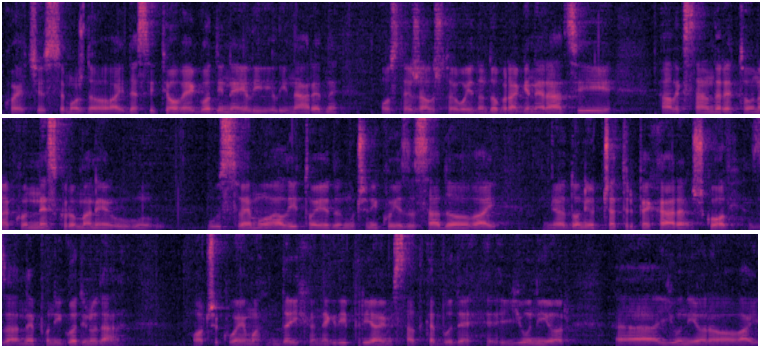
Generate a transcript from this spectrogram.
koje će se možda ovaj, desiti ove godine ili, ili naredne. Ostaje žal što je ovo jedna dobra generacija. Aleksandar je to onako neskroman je u, u svemu, ali to je jedan učenik koji je za sada ovaj, donio četiri pehara školi za nepuni godinu dana. Očekujemo da ih negdje prijavim sad kad bude junior, eh, junior ovaj,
